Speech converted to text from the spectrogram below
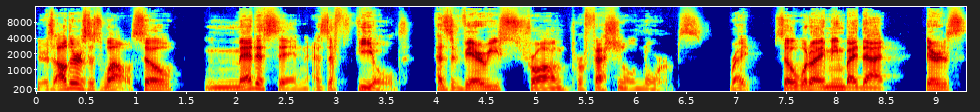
There's others as well. So medicine as a field has very strong professional norms, right? So what do I mean by that? There's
